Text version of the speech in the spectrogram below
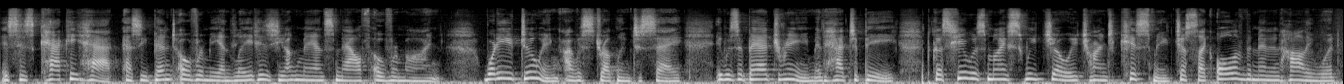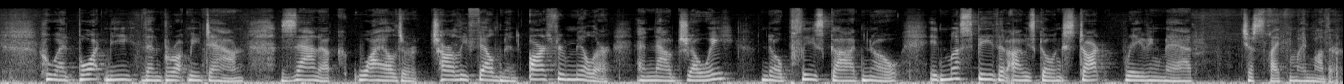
is his khaki hat as he bent over me and laid his young man's mouth over mine. What are you doing? I was struggling to say. It was a bad dream. It had to be because here was my sweet Joey trying to kiss me, just like all of the men in Hollywood who had bought me, then brought me down. Zanuck, Wilder, Charlie Feldman, Arthur Miller, and now Joey? No, please God, no. It must be that I was going stark raving mad, just like my mother.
